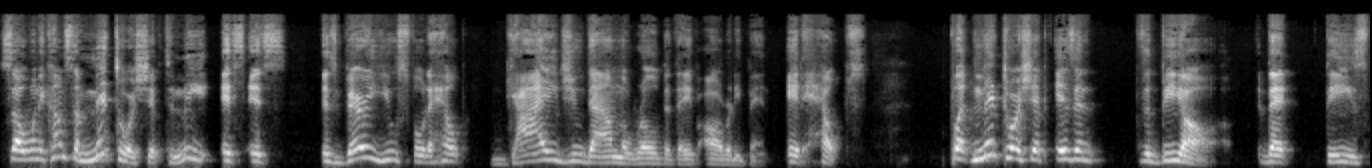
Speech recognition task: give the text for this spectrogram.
So when it comes to mentorship, to me, it's it's it's very useful to help guide you down the road that they've already been. It helps. But mentorship isn't the be all that these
